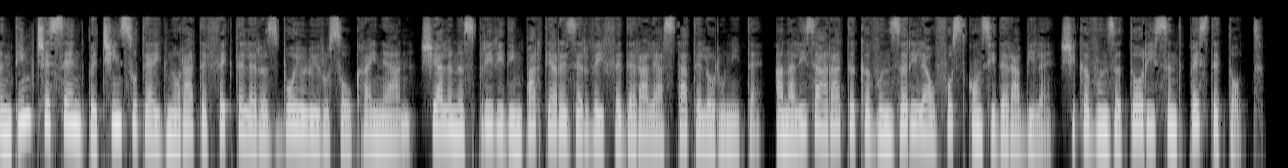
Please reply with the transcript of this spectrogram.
În timp ce Send pe 500 a ignorat efectele războiului ruso-ucrainean și al înăspririi din partea Rezervei Federale a Statelor Unite, analiza arată că vânzările au fost considerabile și că vânzătorii sunt peste tot.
